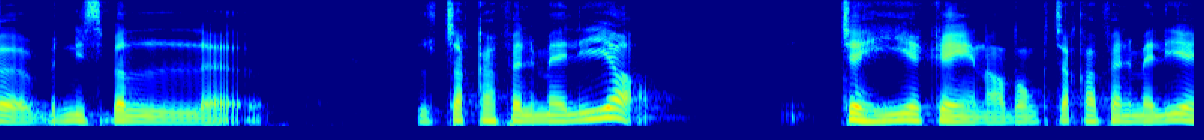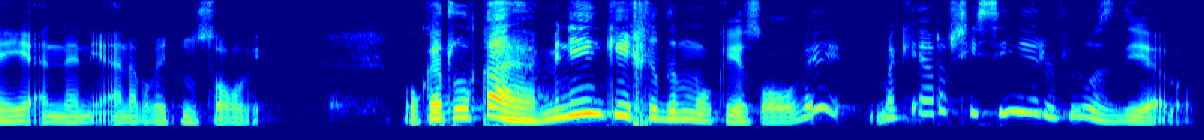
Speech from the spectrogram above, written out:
بالنسبة لل- للثقافة المالية حتى هي كاينة. donc الثقافة المالية هي أنني أنا بغيت نصوفي وكتلقاه منين كيخدم وكيصوفي ما كيعرفش يسير الفلوس ديالو.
